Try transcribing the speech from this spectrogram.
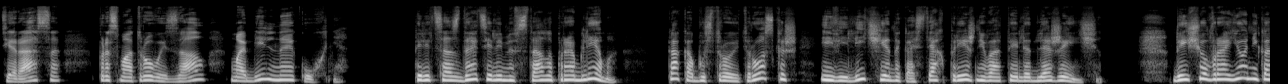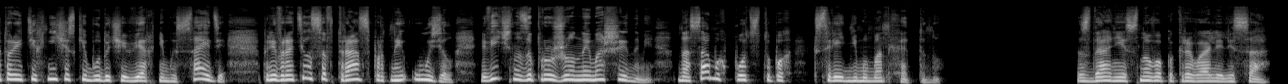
Терраса, просмотровый зал, мобильная кухня. Перед создателями встала проблема — как обустроить роскошь и величие на костях прежнего отеля для женщин да еще в районе, который, технически будучи в Верхнем Иссайде, превратился в транспортный узел, вечно запруженный машинами, на самых подступах к Среднему Манхэттену. Здания снова покрывали леса.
